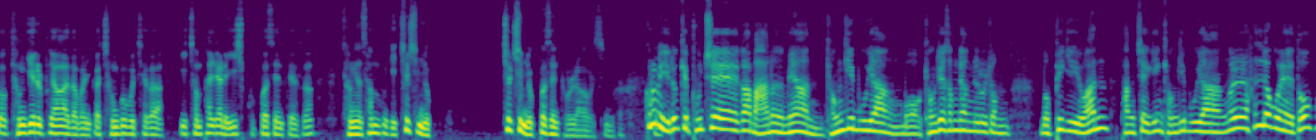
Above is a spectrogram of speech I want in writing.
또 경기를 부양하다 보니까 정부 부채가 2008년에 29%에서 작년 3분기 76 76% 올라가 버렸습니다. 그러면 이렇게 부채가 많으면 경기 부양 뭐 경제 성장률을 좀 높이기 위한 방책인 경기 부양을 하려고 해도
